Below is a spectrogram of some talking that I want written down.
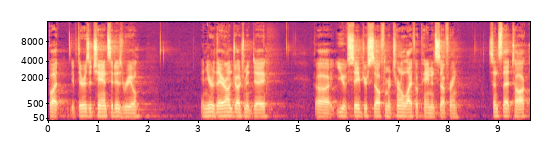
But if there is a chance it is real, and you're there on Judgment Day, uh, you have saved yourself from eternal life of pain and suffering. Since that talk,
